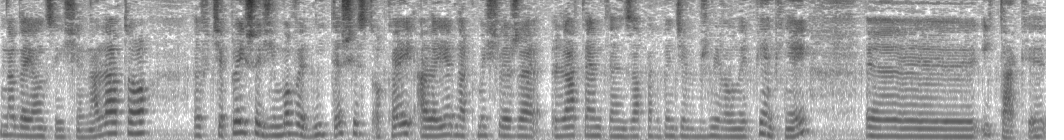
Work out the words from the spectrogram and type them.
nadającej się na lato. W cieplejsze zimowe dni też jest ok, ale jednak myślę, że latem ten zapach będzie wybrzmiewał najpiękniej. Yy, I tak, yy,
